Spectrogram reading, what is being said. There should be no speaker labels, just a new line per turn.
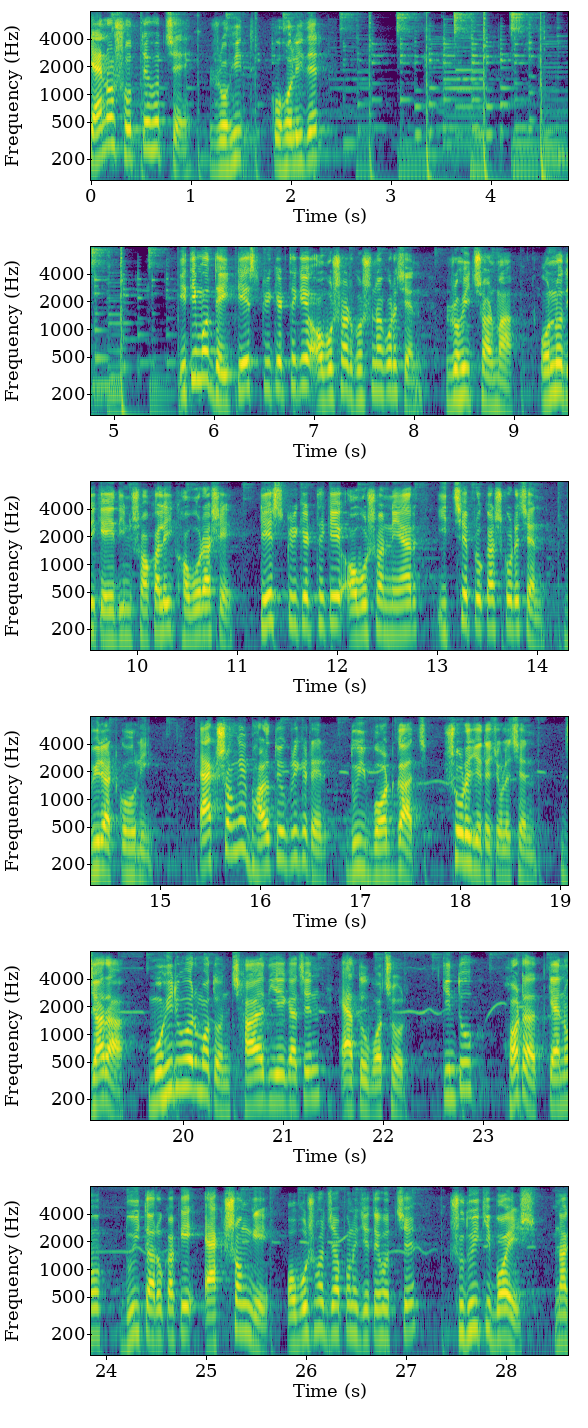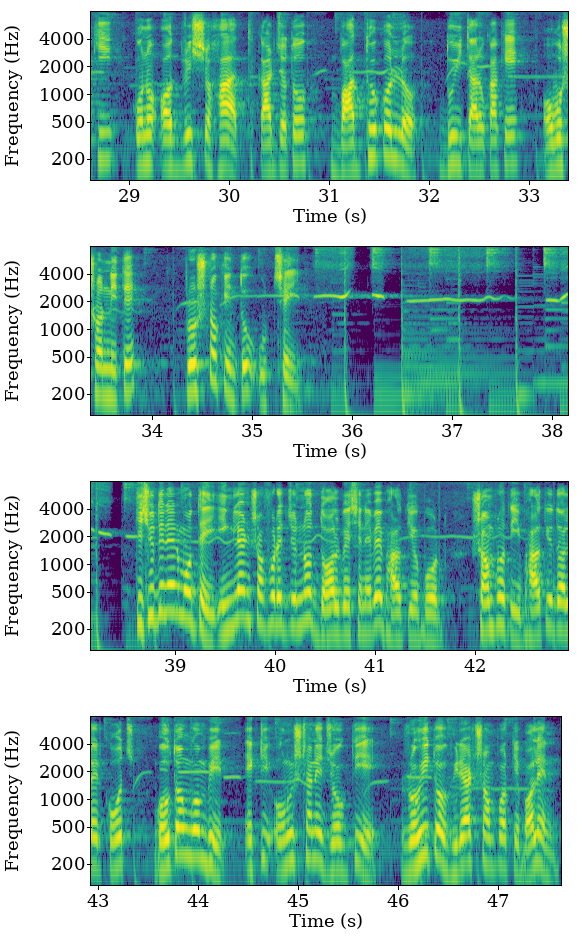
কেন সত্যি হচ্ছে রোহিত কোহলিদের? ইতিমধ্যেই টেস্ট ক্রিকেট থেকে অবসর ঘোষণা করেছেন রোহিত শর্মা। অন্যদিকে এদিন সকালেই খবর আসে, টেস্ট ক্রিকেট থেকে অবসর নেয়ার ইচ্ছে প্রকাশ করেছেন বিরাট কোহলি। একসঙ্গে ভারতীয় ক্রিকেটের দুই বটগাছ সরে যেতে চলেছেন, যারা মহিরুহর মতন ছায়া দিয়ে গেছেন এত বছর। কিন্তু হঠাৎ কেন দুই তারকাকে একসঙ্গে অবসর যাপনে যেতে হচ্ছে? শুধুই কি বয়স, নাকি কোনো অদৃশ্য হাত কার্যত বাধ্য করল দুই তারকাকে অবসর নিতে? প্রশ্ন কিন্তু উঠছেই। কিছুদিনের মধ্যেই ইংল্যান্ড সফরের জন্য দল বেছে নেবে ভারতীয় বোর্ড। সম্প্রতি ভারতীয় দলের কোচ গৌতম গম্ভীর একটি অনুষ্ঠানে যোগ দিয়ে রোহিত ও বিরাট সম্পর্কে বলেন,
